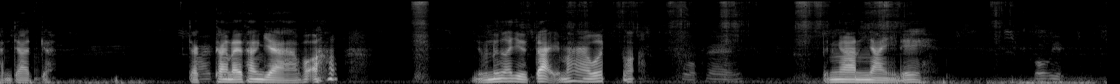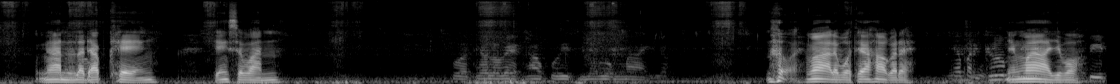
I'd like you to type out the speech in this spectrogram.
ขันจัดกะจากทางใดทางยาเพราะอยู่เหนื้ออยู่ใต้มาเวิดเพราะหัวแพงเป็นงานใหญ่เด้โควิด งานระดับแข็งแข็งสวรรค์เพราะว่าแถวละแวกเฮาโควิดมันยังลงมาอีกแล้วมาแล้วบ่แท้เฮาก็ได้แค่บัดคืมยังมาอยู่บ่ปิด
